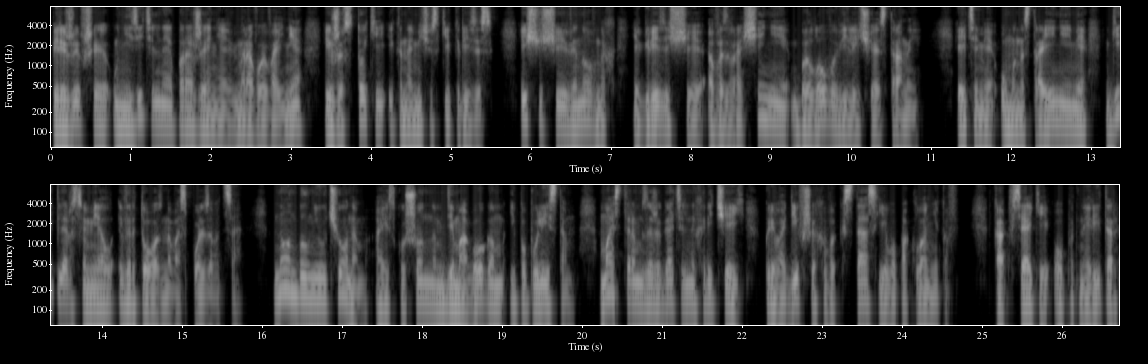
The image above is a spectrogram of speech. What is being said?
пережившие унизительное поражение в мировой войне и жестокий экономический кризис, ищущие виновных и грезящие о возвращении былого величия страны. Этими умонастроениями Гитлер сумел виртуозно воспользоваться. Но он был не ученым, а искушенным демагогом и популистом, мастером зажигательных речей, приводивших в экстаз его поклонников. Как всякий опытный ритор,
